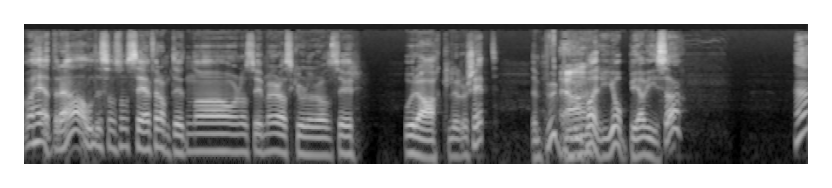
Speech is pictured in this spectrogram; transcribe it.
Hva heter det? Alle disse som ser framtiden og ordner og styr med glasskuler og styr. Orakler og skitt. Den burde Ja. jo bare jobbe i avisa. Ja,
